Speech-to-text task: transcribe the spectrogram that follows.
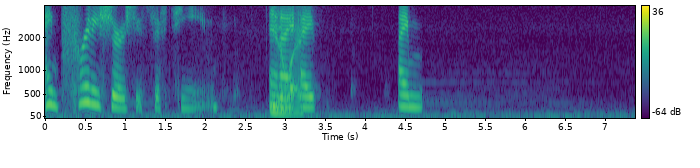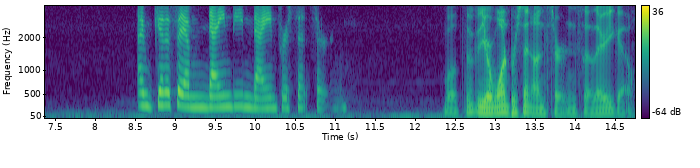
I'm pretty sure she's 15. And Either I. I I'm I'm gonna say I'm 99% certain. Well, th- you're one percent uncertain, so there you go.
